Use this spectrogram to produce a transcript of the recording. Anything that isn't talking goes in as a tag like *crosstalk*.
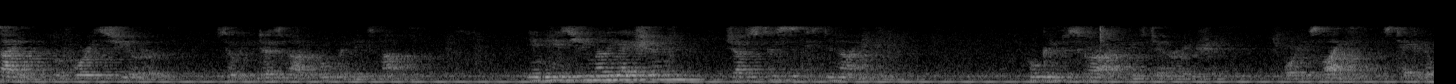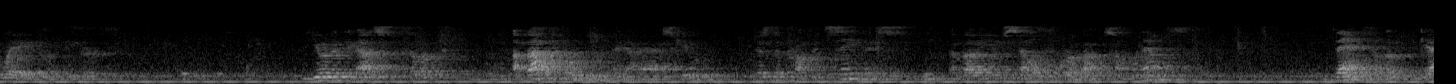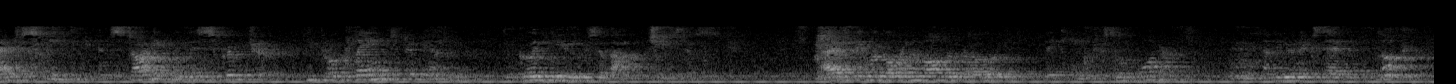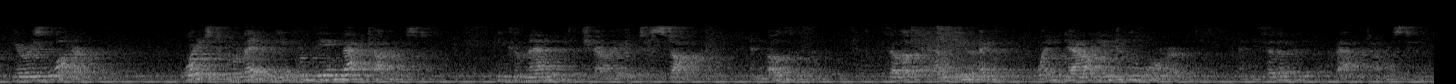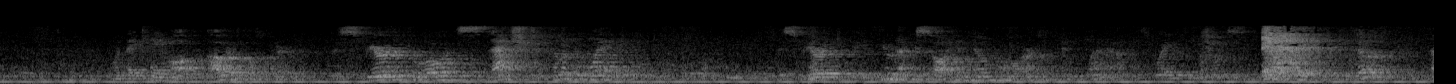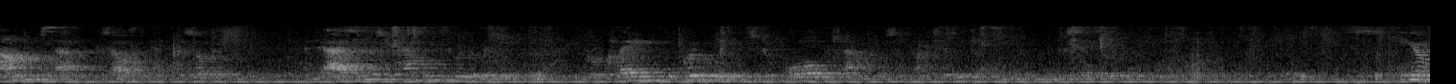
silent before his shearer, so he does not open his mouth. In his humiliation, justice is denied him. Who can describe his generation? For his life is taken away from the earth. Eunuch asked Philip, About whom, may I ask you, does the prophet say this? About himself or about someone else? Then Philip began to speak, starting with this scripture, he proclaimed to him the good news about Jesus. As they were going along the road, they came to some water. And the eunuch said, Look, here is water. What is to prevent me from being baptized? He commanded the chariot to stop, and both of them, Philip and the eunuch, went down into the water, and Philip baptized. When they came up out of the water, the Spirit of the Lord snatched Philip away. The Spirit of the eunuch saw him no more, and went on his way rejoicing. But Philip found himself in Azotus, and as he was passing through the region, he proclaimed the good news to all the towns until he came to Caesarea. Hear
